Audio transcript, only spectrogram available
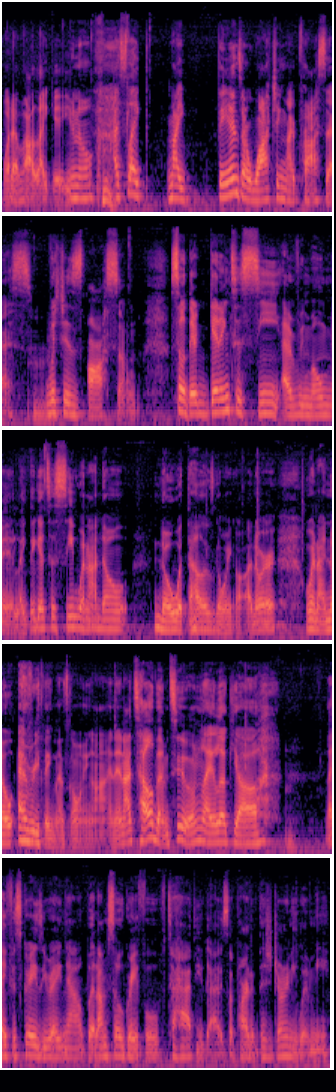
whatever, I like it, you know? Hmm. it's like my fans are watching my process, hmm. which is awesome. So they're getting to see every moment. Like they get to see when I don't know what the hell is going on or when I know everything that's going on. And I tell them too. I'm like, look, y'all, life is crazy right now, but I'm so grateful to have you guys a part of this journey with me.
